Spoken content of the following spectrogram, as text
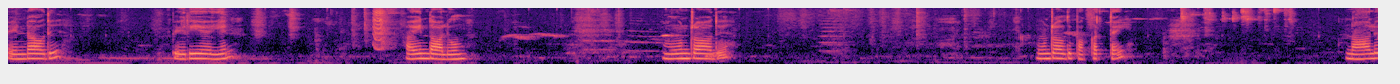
ரெண்டாவது பெரிய எண் ஐந்தாலும் மூன்றாவது மூன்றாவது பக்கத்தை நாலு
